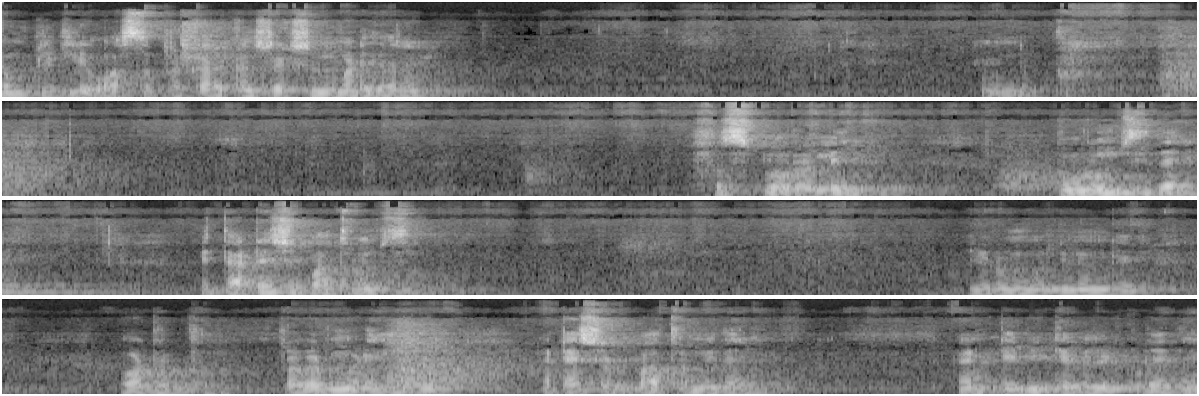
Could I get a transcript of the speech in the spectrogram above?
ಕಂಪ್ಲೀಟ್ಲಿ ವಾಸ್ತು ಪ್ರಕಾರ ಕನ್ಸ್ಟ್ರಕ್ಷನ್ ಮಾಡಿದ್ದಾರೆ. ಆ್ಯಂಡ್ ಫಸ್ಟ್ ಫ್ಲೋರಲ್ಲಿ ಟೂ ರೂಮ್ಸ್ ಇದೆ ವಿತ್ ಅಟ್ಯಾಚ್ ಬಾತ್ರೂಮ್ಸ್ ಈ ರೂಮಲ್ಲಿ ನಿಮಗೆ ವಾರ್ಡ್ರೋಬ್ ಪ್ರೊವೈಡ್ ಮಾಡಿ ಹಾಗೂ ಅಟ್ಯಾಚ್ಡ್ ಬಾತ್ರೂಮ್ ಇದೆ ಆ್ಯಂಡ್ ಟಿ ವಿ ಕ್ಯಾಬಿನೆಟ್ ಕೂಡ ಇದೆ.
